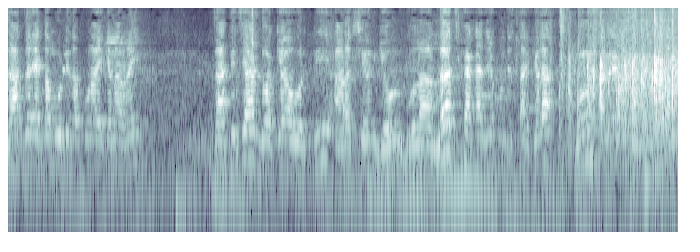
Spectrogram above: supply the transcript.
जात जर एकदा मोडली तर पुन्हा एक येणार नाही. जातीच्या डोक्यावरती आरक्षण घेऊन गुलालच फेकायचे एकोणतीस तारखेला. म्हणून सगळ्यांनी सांगायचं.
